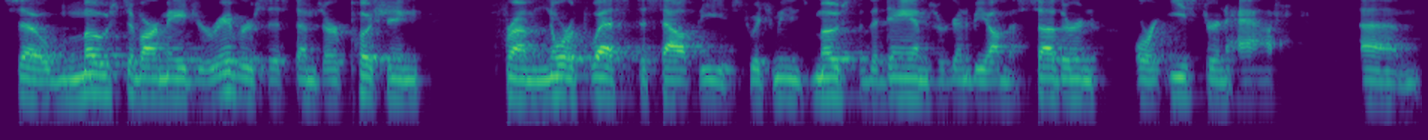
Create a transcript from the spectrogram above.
So most of our major river systems are pushing from northwest to southeast, which means most of the dams are going to be on the southern or eastern half. Um,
